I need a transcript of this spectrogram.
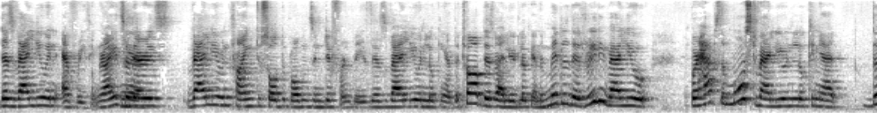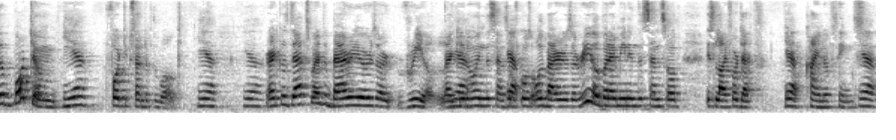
there's value in everything, right? So Yeah. there is value in trying to solve the problems in different ways. There's value in looking at the top, there's value in looking at the middle, there's really value, perhaps the most value in looking at the bottom Yeah. 40% of the world. Yeah. Yeah. Right, because that's where the barriers are real. Like, Yeah. you know, in the sense, Yeah. of course, all barriers are real, but I mean, in the sense of it's life or death Yeah. kind of things. Yeah.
